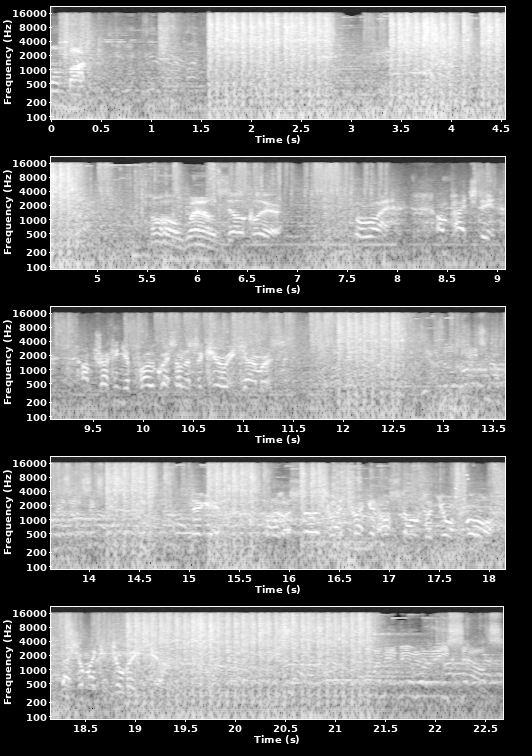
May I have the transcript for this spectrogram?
One back. Oh well. Cell clear. All right, I'm patched in. I'm tracking your progress on the security cameras. the location of prisoner 67. Negative. But I've got a searchlight tracking hostiles on your floor. That should make your job easier. Prisoner may be in one of these cells.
